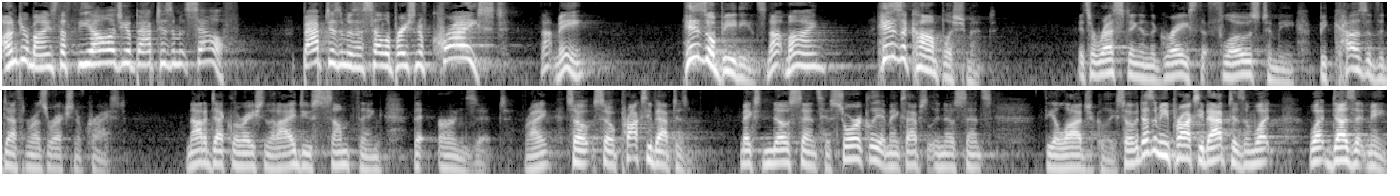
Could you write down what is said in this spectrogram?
undermines the theology of baptism itself. Baptism is a celebration of Christ, not me. His obedience, not mine. His accomplishment. It's a resting in the grace that flows to me because of the death and resurrection of Christ. Not a declaration that I do something that earns it, right? So, so proxy baptism makes no sense historically. It makes absolutely no sense theologically. So if it doesn't mean proxy baptism, what, what does it mean?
